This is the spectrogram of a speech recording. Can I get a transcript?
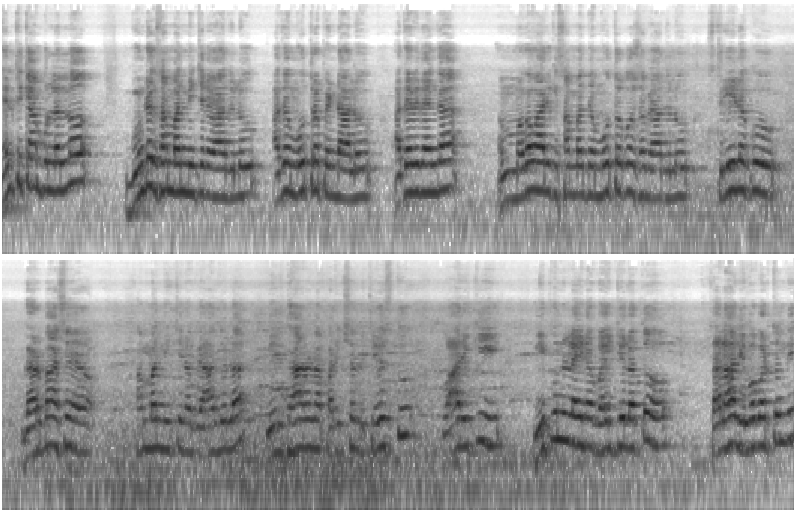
హెల్త్ క్యాంపులలో గుండెకు సంబంధించిన వ్యాధులు అదే మూత్రపిండాలు అదేవిధంగా మగవారికి సంబంధించిన మూత్రకోశ వ్యాధులు స్త్రీలకు గర్భాశయ సంబంధించిన వ్యాధుల నిర్ధారణ పరీక్షలు చేస్తూ వారికి నిపుణులైన వైద్యులతో సలహాలు ఇవ్వబడుతుంది.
